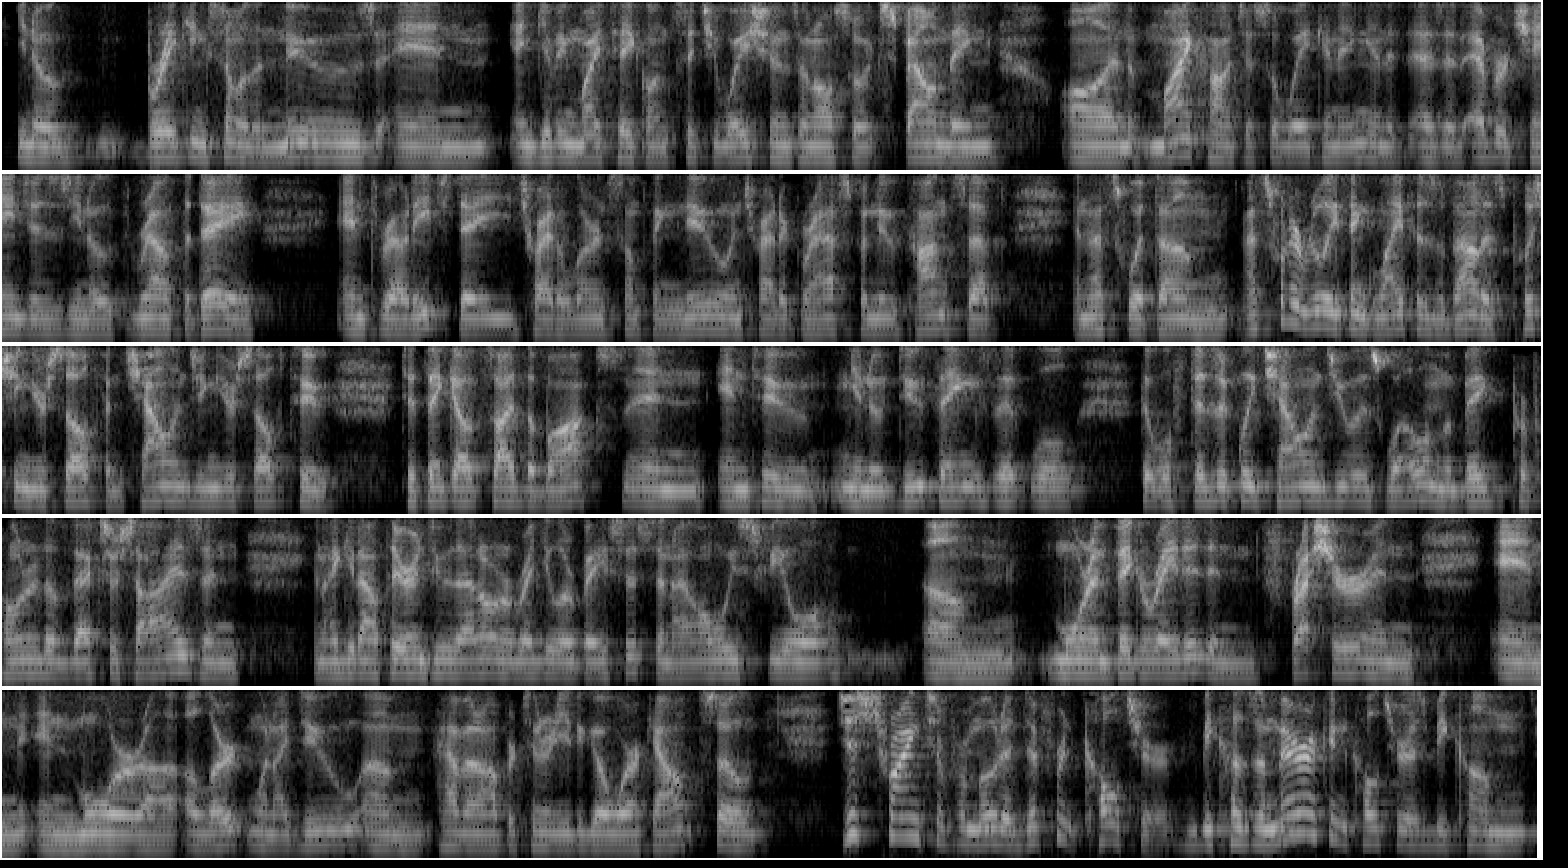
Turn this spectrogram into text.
you know, breaking some of the news and and giving my take on situations and also expounding on my conscious awakening. And it, as it ever changes, you know, throughout the day and throughout each day you try to learn something new and try to grasp a new concept. And that's what um that's what I really think life is about is pushing yourself and challenging yourself to to think outside the box and and to you know do things that will that will physically challenge you as well. I'm a big proponent of exercise and and I get out there and do that on a regular basis and I always feel um more invigorated and fresher and and and more uh, alert when I do um have an opportunity to go work out. So just trying to promote a different culture because American culture has become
